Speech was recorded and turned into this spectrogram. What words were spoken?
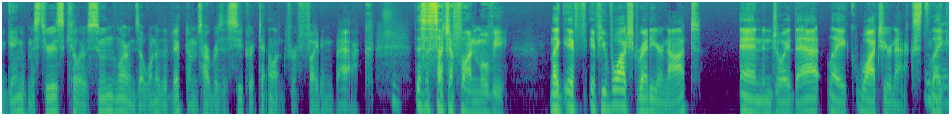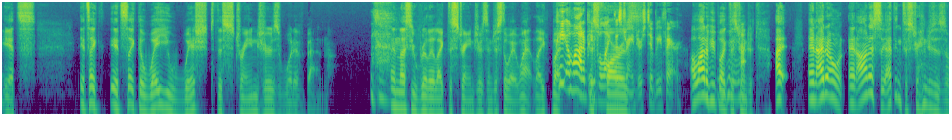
a gang of mysterious killers soon learns that one of the victims harbors a secret talent for fighting back. Hmm. this is such a fun movie. Like if if you've watched Ready or Not and enjoyed that, like watch you're next. Like Mhm. it's it's like it's like the way you wished the strangers would have been unless you really like the strangers and just the way it went like but a lot of people like far the as- strangers. To be fair, a lot of people like the Mhm. strangers i and i don't and honestly i think the strangers is a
